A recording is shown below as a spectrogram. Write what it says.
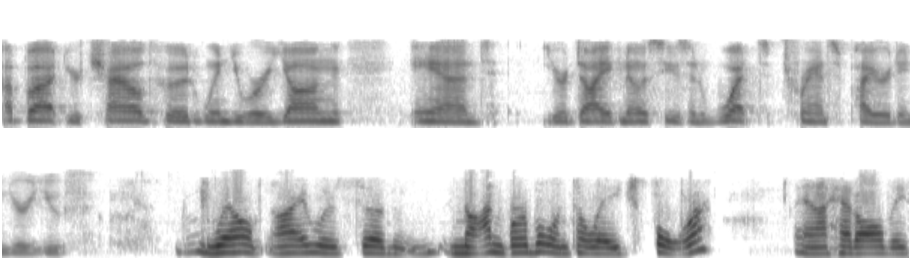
about your childhood when you were young and your diagnoses and what transpired in your youth. Well, I was uh, nonverbal until age four, and I had all the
